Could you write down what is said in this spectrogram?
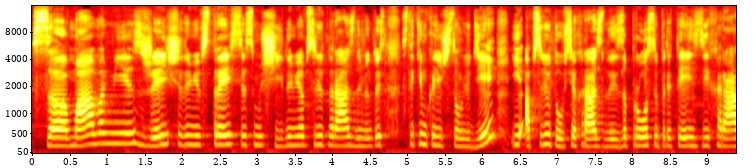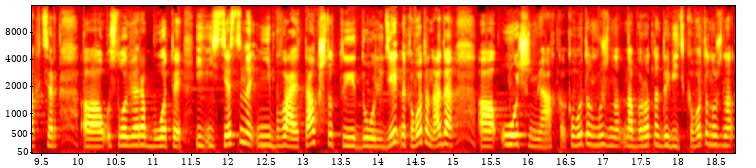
с мамами, с женщинами в стрессе, с мужчинами абсолютно разными, ну, то есть с таким количеством людей, и абсолютно у всех разные запросы, претензии, характер, э, условия работы, и, естественно, не бывает так, что ты до людей, на кого-то надо э, очень мягко, кого-то можно, наоборот, надавить, кого-то нужно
